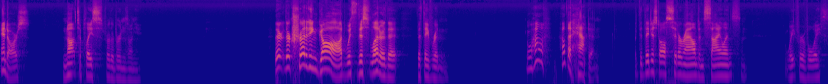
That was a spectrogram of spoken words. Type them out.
and ours not to place further burdens on you. They're, they're crediting God with this letter that, that they've written. Well, how, how'd that happen? Did they just all sit around in silence and wait for a voice?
